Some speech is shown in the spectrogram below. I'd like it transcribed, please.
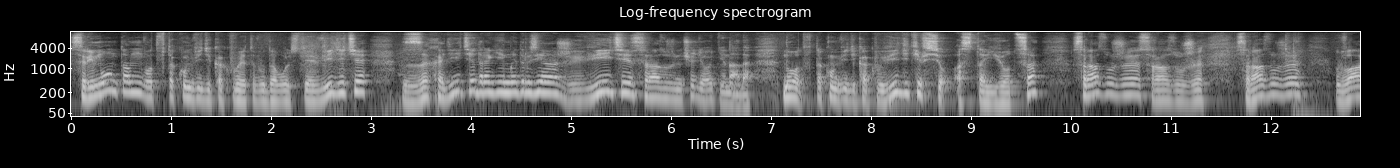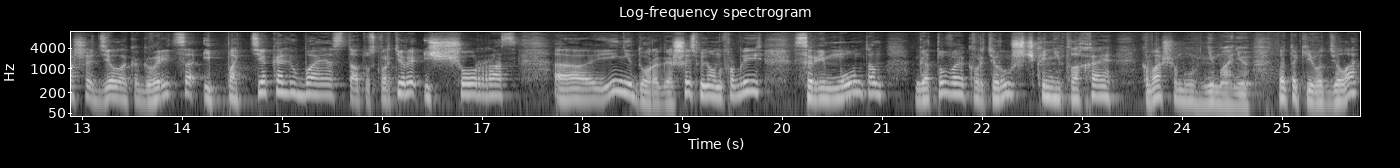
с ремонтом. Вот в таком виде, как вы это в удовольствие видите. Заходите, дорогие мои друзья, живите, сразу же ничего делать не надо. Но вот в таком виде, как вы видите, все остается. Сразу же, сразу же, сразу же ваше дело, как говорится, ипотека любая, статус квартиры еще раз э, и недорого. 6 миллионов рублей с ремонтом, готовая квартирушечка неплохая к вашему вниманию. Вот такие вот дела.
